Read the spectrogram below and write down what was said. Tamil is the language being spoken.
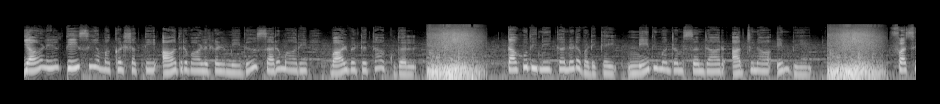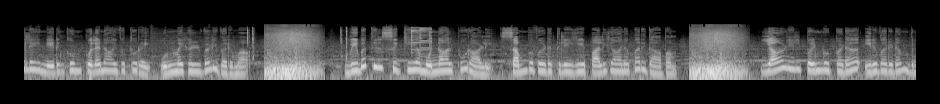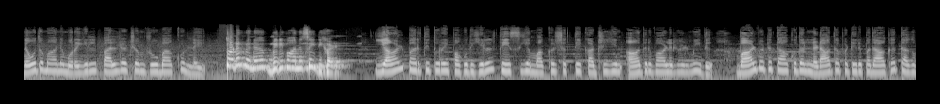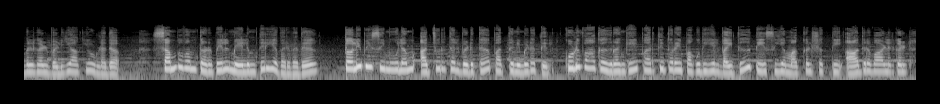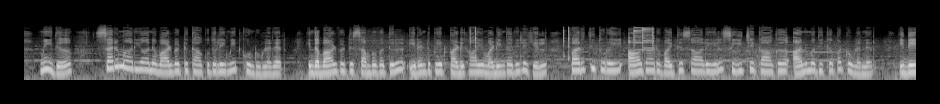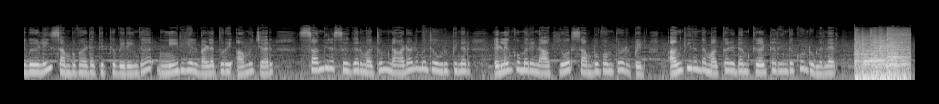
யாழில் தேசிய மக்கள் சக்தி ஆதரவாளர்கள் மீது சரமாரி வாழ்வெட்டு தாக்குதல். தகுதி நீக்க நடவடிக்கை நீதிமன்றம் சென்றார் அர்ஜுனா எம்பி ஃபசிலை நெருங்கும் புலனாய்வுத்துறை உண்மைகள் வெளிவருமா? விபத்தில் சிக்கிய முன்னாள் போராளி சம்பவ இடத்திலேயே பலியான பரிதாபம். யாழில் பெண் உட்பட இருவரிடம் வினோதமான முறையில் பல லட்சம் ரூபாய் கொள்ளை. தொடர்பென விரிவான செய்திகள். யாழ் பருத்தித்துறை பகுதியில் தேசிய மக்கள் சக்தி கட்சியின் ஆதரவாளர்கள் மீது வாழ்வெட்டு தாக்குதல் நடாத்தப்பட்டிருப்பதாக தகவல்கள் வெளியாகியுள்ளது. சம்பவம் தொடர்பில் மேலும் தெரிய வருவது தொலைபேசி மூலம் அச்சுறுத்தல் விடுத்த பத்து நிமிடத்தில் குழுவாக இறங்கி பருத்தித்துறை பகுதியில் வைத்து தேசிய மக்கள் சக்தி ஆதரவாளர்கள் மீது சரமாரியான வாழ்வெட்டு தாக்குதலை மேற்கொண்டுள்ளனர். இந்த பால்வெட்டு சம்பவத்தில் இரண்டு பேர் படுகாயமடைந்த நிலையில் பருத்தித்துறை ஆதார வைத்தியசாலையில் சிகிச்சைக்காக அனுமதிக்கப்பட்டுள்ளனர். இதேவேளை சம்பவ இடத்திற்கு விரைந்த நீரியல் வளத்துறை அமைச்சர் சந்திரசேகர் மற்றும் நாடாளுமன்ற உறுப்பினர் இளங்குமரன் ஆகியோர் சம்பவம் தொடர்பில் அங்கிருந்த மக்களிடம் கேட்டறிந்து கொண்டுள்ளனர்.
